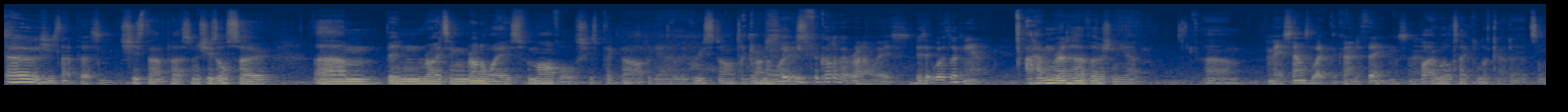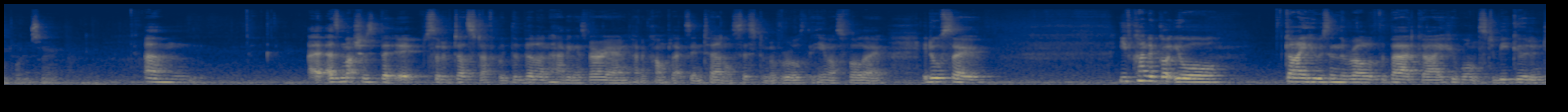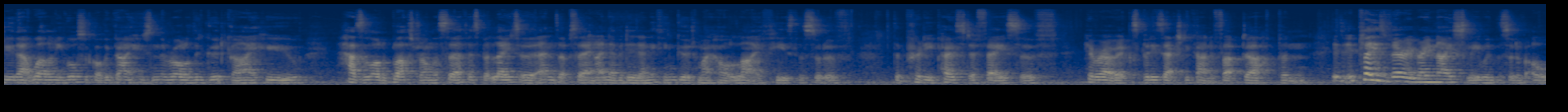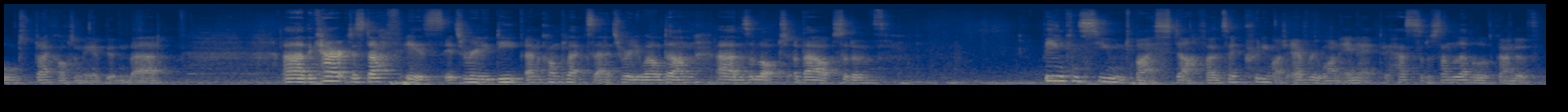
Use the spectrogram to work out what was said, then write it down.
Oh, she's that person. She's that person. She's also um, been writing Runaways for Marvel. She's picked that up again they've restarted Completely Runaways. I forgot about Runaways. Is it worth looking at? I haven't read her version yet, um, I mean, it sounds like the kind of thing. So. but I will take a look at it at some point soon. um, a- as much as that it sort of does stuff with the villain having his very own kind of complex internal system of rules that he must follow, it also you've kind of got your guy who's in the role of the bad guy who wants to be good and do that well, and you've also got the guy who's in the role of the good guy who has a lot of bluster on the surface, but later ends up saying, "I never did anything good my whole life." He's the sort of the pretty poster face of heroics, but he's actually kind of fucked up, and it, it plays very, very nicely with the sort of old dichotomy of good and bad. Uh, the character stuff is it's really deep and complex, and it's really well done. Uh, there's a lot about sort of being consumed by stuff. I would say pretty much everyone in it. It has sort of some level of kind of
